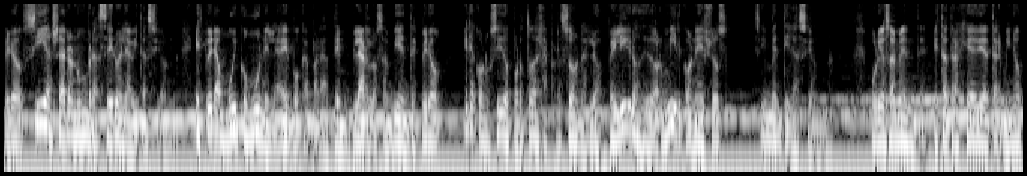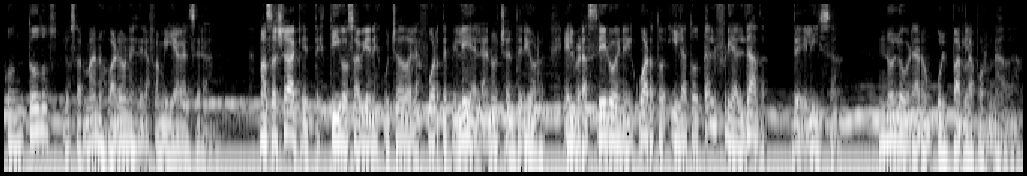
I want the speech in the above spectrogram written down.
pero sí hallaron un brasero en la habitación. Esto era muy común en la época para templar los ambientes, pero era conocido por todas las personas los peligros de dormir con ellos sin ventilación. Curiosamente, esta tragedia terminó con todos los hermanos varones de la familia Galcerán. Más allá que testigos habían escuchado la fuerte pelea la noche anterior, el brasero en el cuarto y la total frialdad de Elisa, no lograron culparla por nada.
